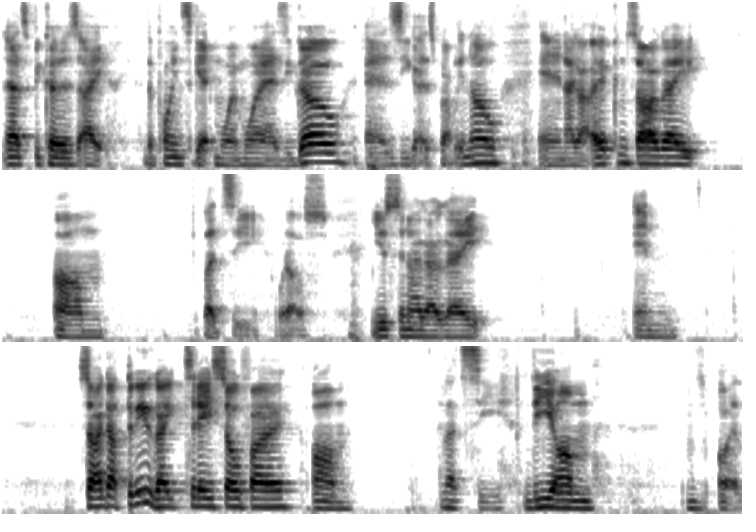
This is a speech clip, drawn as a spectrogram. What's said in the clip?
that's because I the points get more and more as you go, as you guys probably know. And I got Arkansas right. Um, let's see what else. Houston I got right. And so I got three right today so far. Um, let's see the um. Oh,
